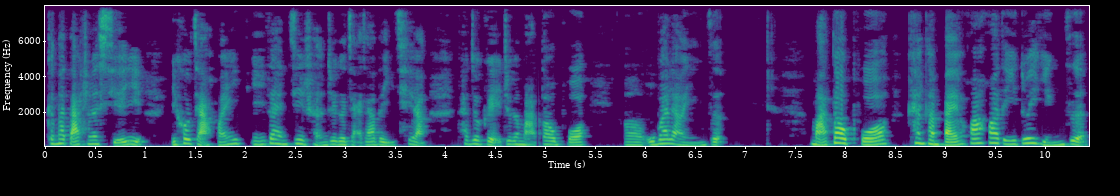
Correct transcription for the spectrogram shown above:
跟他达成了协议。以后贾环一一旦继承这个贾家的一切啊，他就给这个马道婆，嗯，五百两银子。马道婆看看白花花的一堆银子，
